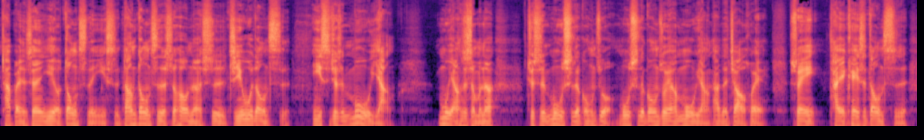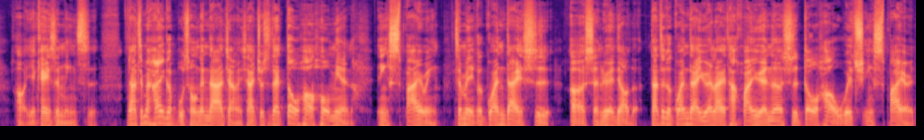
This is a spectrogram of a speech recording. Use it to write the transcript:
它本身也有动词的意思。当动词的时候呢，是及物动词，意思就是牧养。牧养是什么呢？就是牧师的工作。牧师的工作要牧养他的教会，所以它也可以是动词，好，也可以是名词。那这边还有一个补充跟大家讲一下，就是在逗号后面，inspiring 这边有个冠带是呃省略掉的。那这个冠带原来它还原呢是逗号 which inspired。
